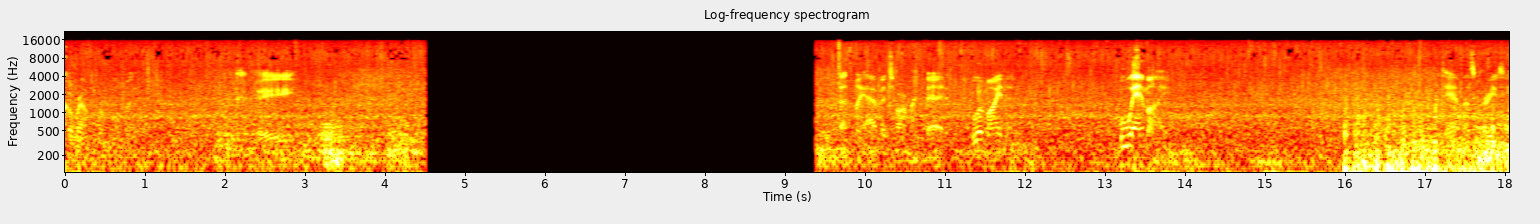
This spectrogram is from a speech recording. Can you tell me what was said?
Go around for a moment. Okay. That's my avatar on my bed. Who am I then? Who am I? Damn, that's crazy.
